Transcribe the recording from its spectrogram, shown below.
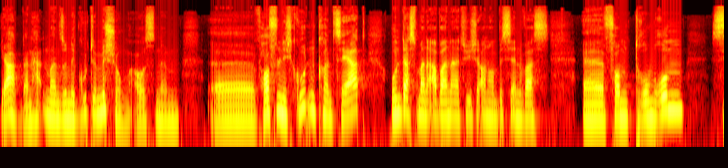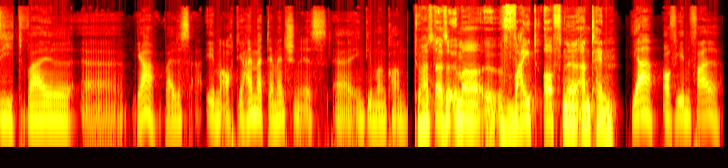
ja, dann hat man so eine gute Mischung aus einem äh, hoffentlich guten Konzert und dass man aber natürlich auch noch ein bisschen was äh, vom Drumrum sieht, weil äh, ja, weil es eben auch die Heimat der Menschen ist, äh, in die man kommt. Du hast also immer äh, weit offene Antennen. Ja, auf jeden Fall.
